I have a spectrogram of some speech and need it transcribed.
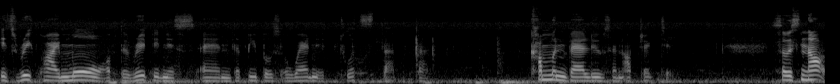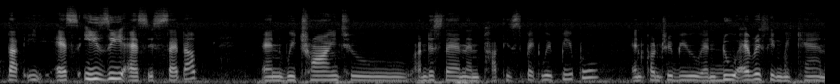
it's require more of the readiness and the people's awareness towards that that common values and objective. So it's not that e- as easy as it's set up, and we trying to understand and participate with people and contribute and do everything we can,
